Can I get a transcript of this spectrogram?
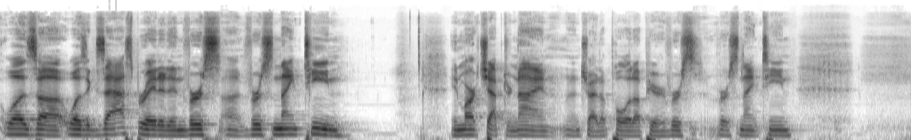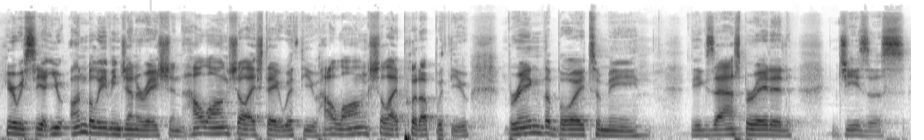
was, uh, was exasperated in verse, uh, verse 19 in Mark chapter 9. I'm going to try to pull it up here, verse, verse 19. Here we see it. You unbelieving generation, how long shall I stay with you? How long shall I put up with you? Bring the boy to me. The exasperated Jesus.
